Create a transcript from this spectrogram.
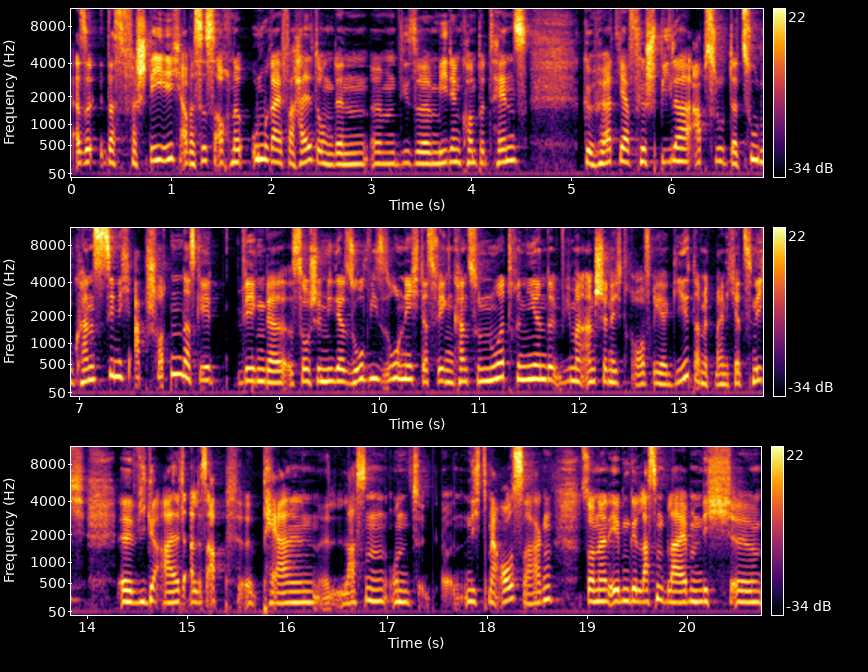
Also das verstehe ich, aber es ist auch eine unreife Haltung, denn ähm, diese Medienkompetenz gehört ja für Spieler absolut dazu. Du kannst sie nicht abschotten, das geht wegen der Social Media sowieso nicht. Deswegen kannst du nur trainieren, wie man anständig darauf reagiert. Damit meine ich jetzt nicht, äh, wie gealt alles abperlen lassen und äh, nichts mehr aussagen, sondern eben gelassen bleiben, nicht äh,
